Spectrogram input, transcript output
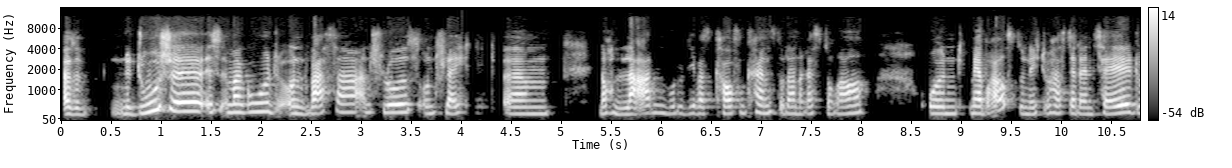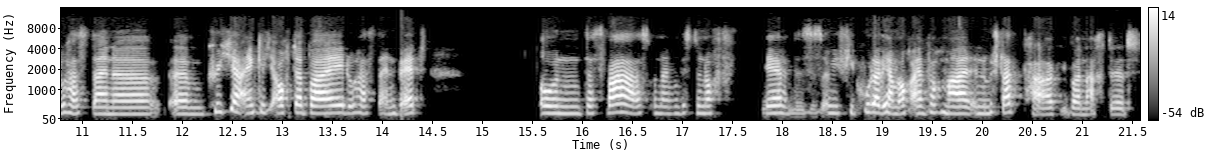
also eine Dusche ist immer gut und Wasseranschluss und vielleicht ähm, noch einen Laden, wo du dir was kaufen kannst oder ein Restaurant. Und mehr brauchst du nicht. Du hast ja dein Zelt, du hast deine ähm, Küche eigentlich auch dabei, du hast dein Bett. Und das war's. Und dann bist du noch, ja, das ist irgendwie viel cooler. Wir haben auch einfach mal in einem Stadtpark übernachtet.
